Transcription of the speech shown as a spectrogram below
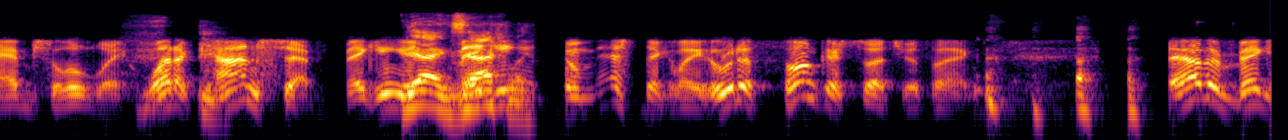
Absolutely. What a concept. Making it, yeah, exactly. making it domestically. Who'd have thunk of such a thing? the other big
